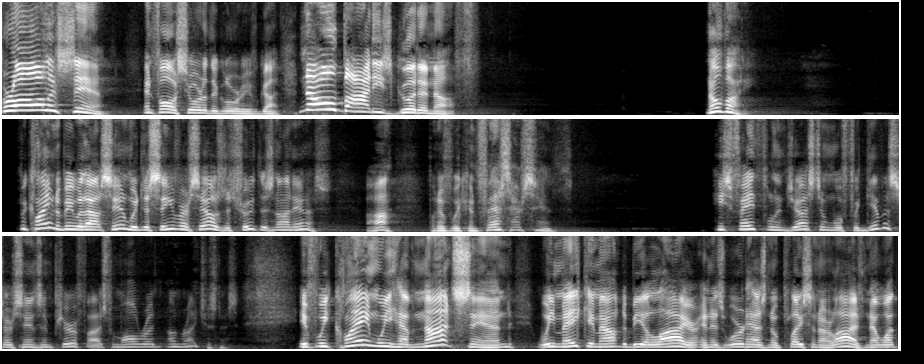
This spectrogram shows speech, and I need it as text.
For all have sinned and fall short of the glory of God. Nobody's good enough. Nobody. If we claim to be without sin, we deceive ourselves. The truth is not in us. Ah, but if we confess our sins, He's faithful and just and will forgive us our sins and purify us from all unrighteousness. If we claim we have not sinned, we make him out to be a liar and his word has no place in our lives. Now, what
